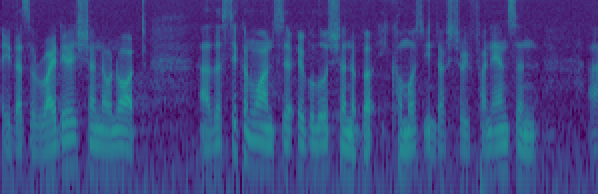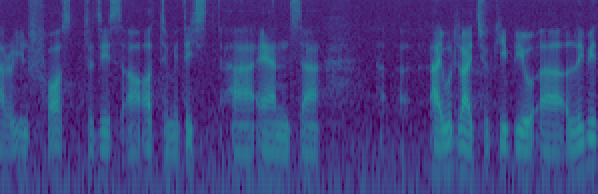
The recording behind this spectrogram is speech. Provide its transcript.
if that's a right direction or not. Uh, the second one is the evolution of e-commerce industry finance and uh, reinforced to this optimistic and I would like to give you a little bit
